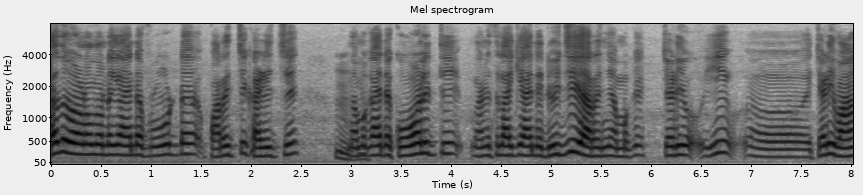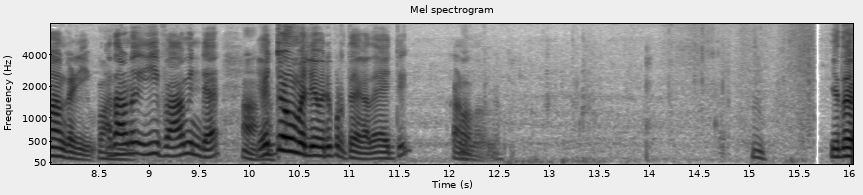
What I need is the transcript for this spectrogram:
ഏത് വേണമെന്നുണ്ടെങ്കിൽ അതിന്റെ ഫ്രൂട്ട് പറിച്ച് കഴിച്ച് നമുക്ക് അതിന്റെ ക്വാളിറ്റി മനസ്സിലാക്കി അതിന്റെ രുചി അറിഞ്ഞ് നമുക്ക് ചെടി ഈ ചെടി വാങ്ങാൻ കഴിയും. അതാണ് ഈ ഫാമിന്റെ ഏറ്റവും വലിയ ഒരു പ്രത്യേകതയായിട്ട് കാണുന്നത്. ഇത്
